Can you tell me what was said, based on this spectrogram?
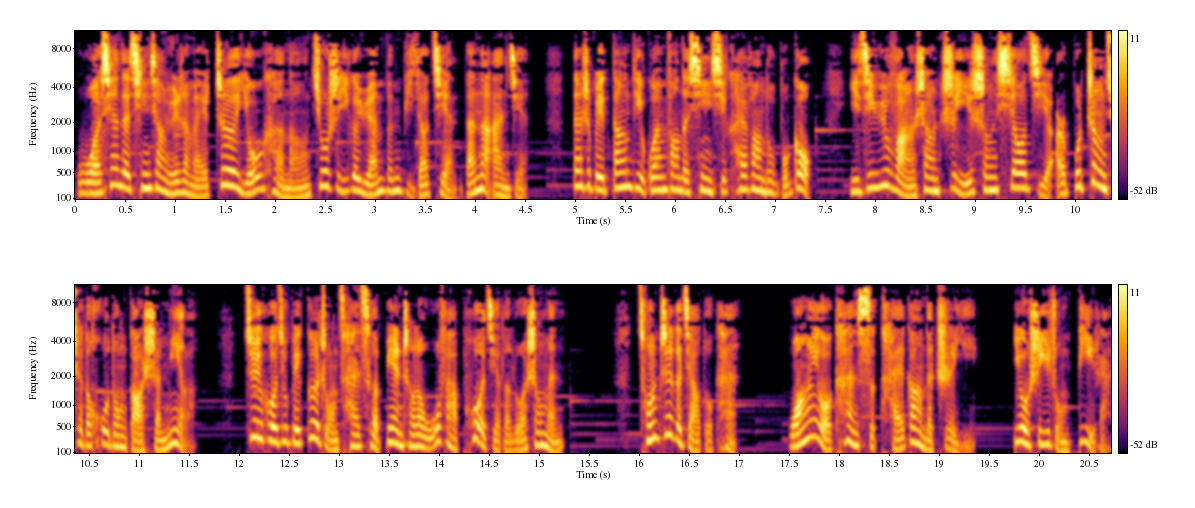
我现在倾向于认为，这有可能就是一个原本比较简单的案件，但是被当地官方的信息开放度不够，以及与网上质疑声消极而不正确的互动搞神秘了，最后就被各种猜测变成了无法破解的罗生门。从这个角度看，网友看似抬杠的质疑，又是一种必然。”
